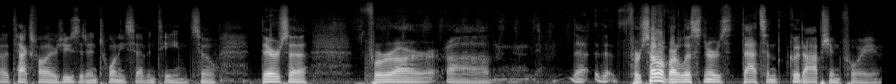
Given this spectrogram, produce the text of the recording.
uh, tax filers used it in 2017. So there's a for our uh, that, that for some of our listeners, that's a good option for you.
